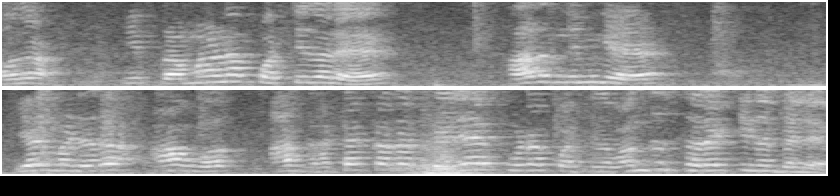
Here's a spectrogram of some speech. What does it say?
ಹೌದಾ? ಈ ಪ್ರಮಾಣ ಕೊಟ್ಟಿದ್ದಾರೆ ಆದ್ರೆ ನಿಮ್ಗೆ ಏನ್ ಮಾಡಿದಾರೆ? ಆ ಆ ಘಟಕದ ಬೆಲೆ ಕೂಡ ಕೊಟ್ಟಿದೆ ಒಂದು ಸರಕಿನ ಬೆಲೆ.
